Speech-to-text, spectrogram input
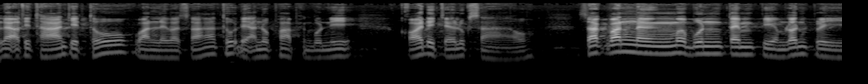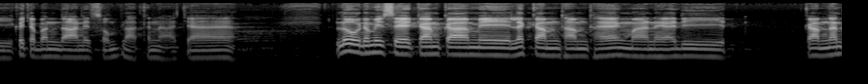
และอธิษฐานจิตทุกวันเลยว่าสาธุได้อนุภาพแห่งบุญนี้ ขอให้ได้เจอลูกสาว สักวันหนึ่งเมื่อบุญเต็มเปี่ยมล้นปรีก็จะบรรดาในสมปรารถนาจ้าลูกนั้นมีเศษกรรมกาเมและกรรมทำแท้งมาในอดีต กรรมนั้น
